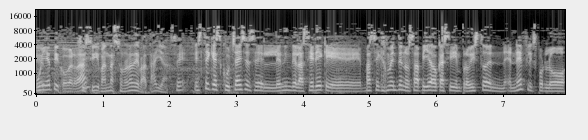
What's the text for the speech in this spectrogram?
Muy épico, ¿verdad? Sí, sí, banda sonora de batalla. Sí, este que escucháis es el ending de la serie que básicamente nos ha pillado casi de improviso en, en Netflix, por lo,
